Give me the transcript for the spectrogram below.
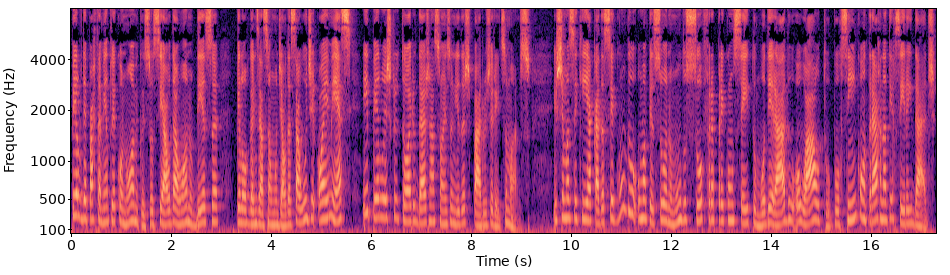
pelo Departamento Econômico e Social da ONU, DESA, pela Organização Mundial da Saúde, OMS, e pelo Escritório das Nações Unidas para os Direitos Humanos. Estima-se que a cada segundo uma pessoa no mundo sofra preconceito moderado ou alto por se encontrar na terceira idade.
